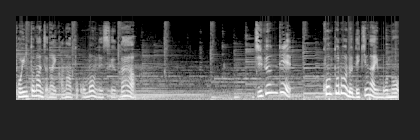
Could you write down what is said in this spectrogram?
ポイントなんじゃないかなと思うんですが自分でコントロールできないもの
